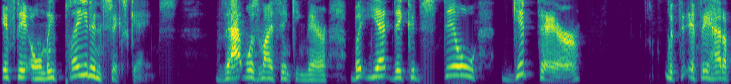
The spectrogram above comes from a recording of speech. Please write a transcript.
if they only played in six games? That was my thinking there. But yet they could still get there with if they had a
